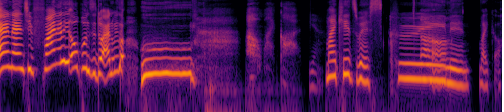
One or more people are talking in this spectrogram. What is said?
And then she finally opens the door, and we go, "Ooh." Oh my god. Yeah. My kids were screaming. My God.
